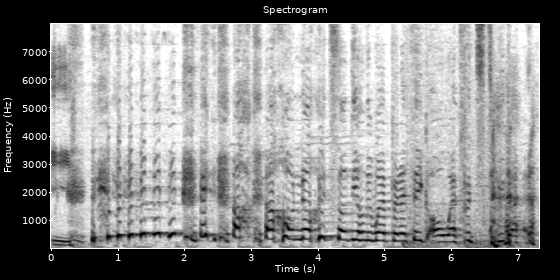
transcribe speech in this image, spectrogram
E. Oh, oh no, it's not the only weapon. I think all weapons do that.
